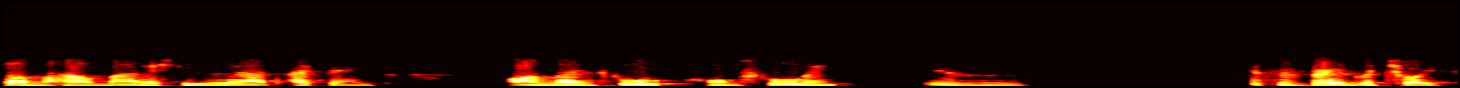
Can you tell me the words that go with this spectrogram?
somehow manage to do that, I think online school, homeschooling is it's a very good choice.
